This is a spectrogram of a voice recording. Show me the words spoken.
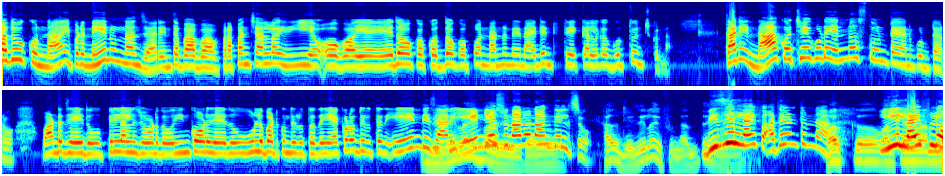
చదువుకున్నా ఇప్పుడు నేనున్నాను సార్. ఇంత ప్రపంచంలో ఈ ఏదో ఒక కొద్దో గొప్ప నన్ను నేను ఐడెంటిటీకల్గా గుర్తుంచుకున్నా. కానీ నాకు వచ్చే కూడా ఎన్ని వస్తూ ఉంటాయి అనుకుంటారు. వంట చేయదు పిల్లల్ని చూడదు ఇంకోటి చేయదు ఊళ్ళు పట్టుకుని తిరుగుతుంది ఎక్కడో తిరుగుతుంది ఏంటి సార్ ఏం చేస్తున్నానో. నాకు తెలుసు. బిజీ లైఫ్ బిజీ లైఫ్ అదే అంటున్నా. ఈ లైఫ్లో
